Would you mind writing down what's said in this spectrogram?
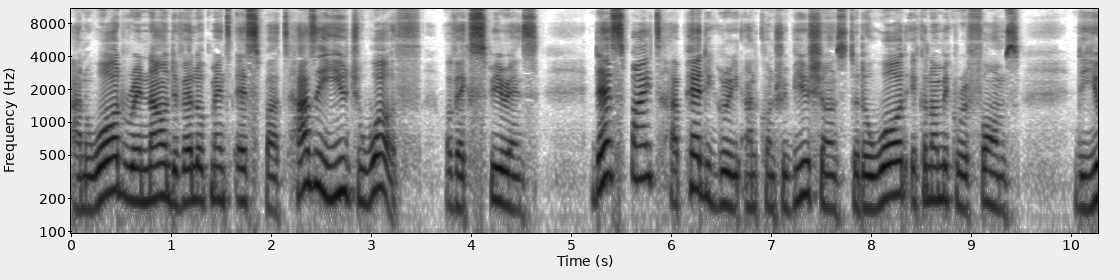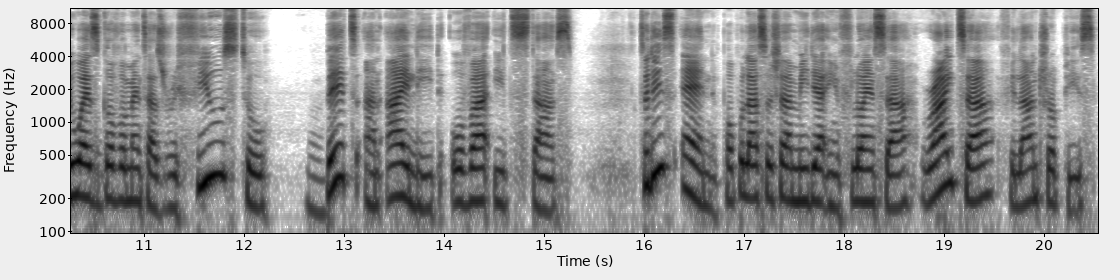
and world-renowned development expert, has a huge wealth of experience. Despite her pedigree and contributions to the world economic reforms, the US government has refused to bat an eyelid over its stance. To this end, popular social media influencer, writer, philanthropist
